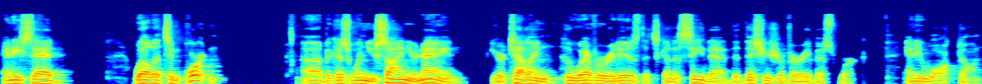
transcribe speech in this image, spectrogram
And he said, "Well, it's important uh, because when you sign your name, you're telling whoever it is that's going to see that that this is your very best work." And he walked on.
